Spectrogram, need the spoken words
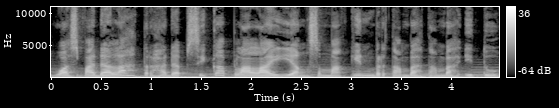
waspadalah terhadap sikap lalai yang semakin bertambah-tambah itu.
